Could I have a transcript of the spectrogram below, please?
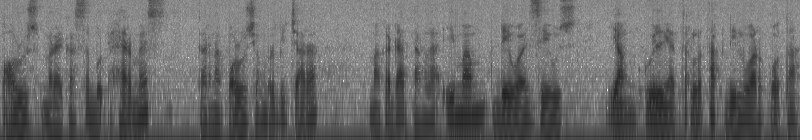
Paulus mereka sebut Hermes, karena Paulus yang berbicara, maka datanglah imam dewa Zeus yang kuilnya terletak di luar kota,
